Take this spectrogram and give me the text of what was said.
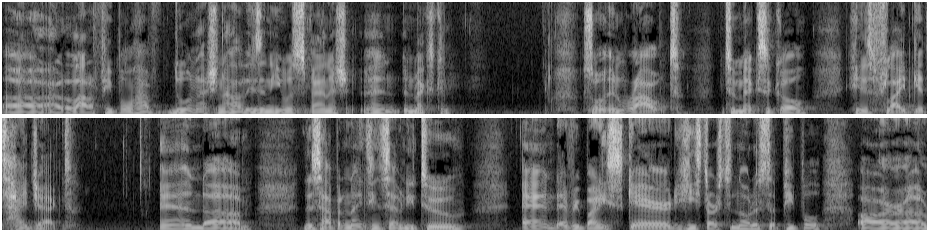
uh, a lot of people have dual nationalities, and he was Spanish and, and Mexican. So en route to Mexico, his flight gets hijacked and um, this happened in 1972 and everybody's scared. He starts to notice that people are uh,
